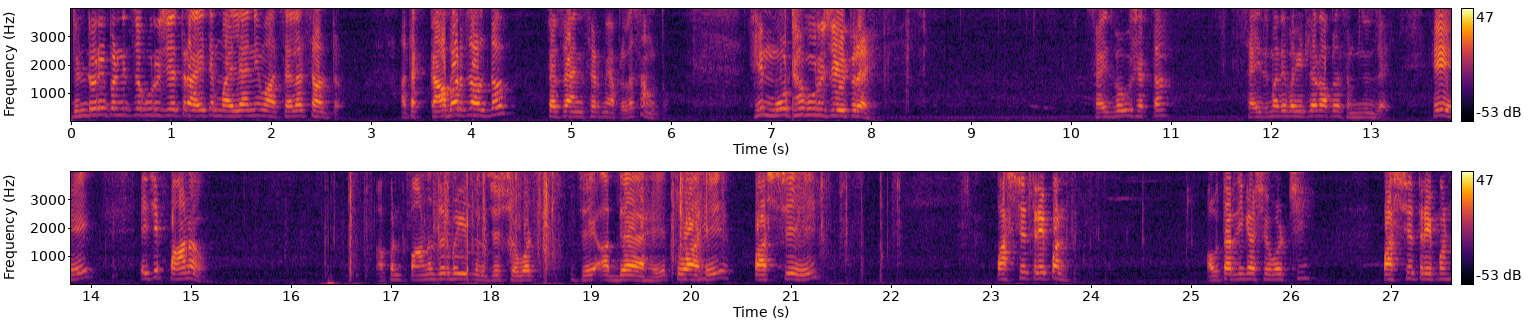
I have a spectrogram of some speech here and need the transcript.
दिंडोरी पंडितचं गुरुक्षेत्र आहे ते महिलांनी वाचायला चालतं. आता का बरं चालतं? त्याचा आन्सर मी आपल्याला सांगतो. हे मोठं गुरुक्षेत्र आहे. साईज बघू शकता? साईजमध्ये बघितल्यावर आपल्याला समजून जाईल. हे याचे पानं. आपण पानं जर बघितलं त्याचे शेवट जे अध्याय आहे तो आहे पाचशे पाचशे त्रेपन्न. अवतारनिका शेवटची. पाचशे त्रेपन्न.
